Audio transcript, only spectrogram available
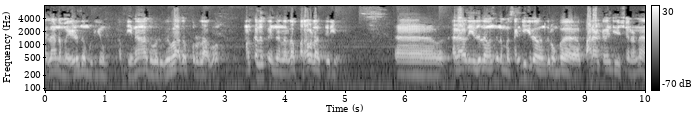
எல்லாம் நம்ம எழுத முடியும் அப்படின்னா அது ஒரு விவாத பொருளாகும். மக்களுக்கும் இந்த நல்லா பரவலா தெரியும். அதாவது இதுல வந்து நம்ம சங்கிகளை வந்து ரொம்ப பாராட்ட வேண்டிய விஷயம் என்னன்னா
